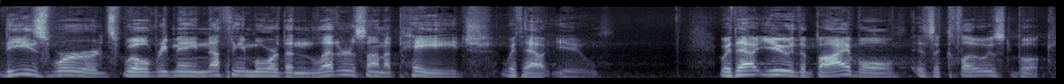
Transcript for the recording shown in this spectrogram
these words will remain nothing more than letters on a page without you. Without you, the Bible is a closed book.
